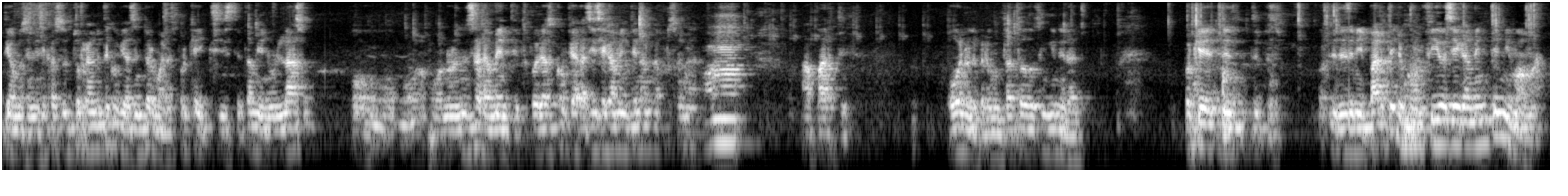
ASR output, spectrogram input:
digamos, en ese caso, tú realmente confías en tu hermana es porque existe también un lazo, o, o- o no necesariamente. Tú podrías confiar así ciegamente en una persona aparte. O bueno, le pregunto a todos en general. Porque desde, pues, desde mi parte yo confío ciegamente en mi mamá.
